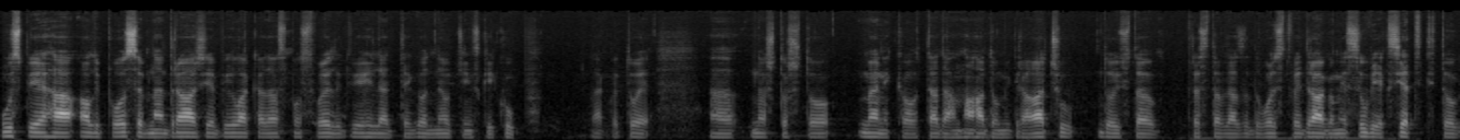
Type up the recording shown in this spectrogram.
uspjeha, ali posebna draž je bila kada smo osvojili 2000. godine općinski kup. Dakle, to je uh, nešto što meni kao tada mladom igraču doista predstavlja zadovoljstvo i drago mi je se uvijek sjetiti tog,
